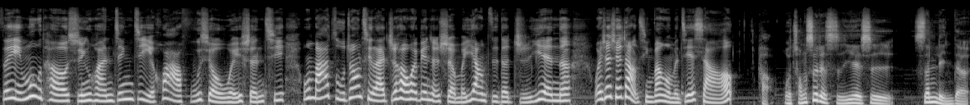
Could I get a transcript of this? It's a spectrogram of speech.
所以木头循环经济化腐朽为神奇，我们把它组装起来之后会变成什么样子的职业呢？伟生学长，请帮我们揭晓。好，我从事的职业是。森林的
